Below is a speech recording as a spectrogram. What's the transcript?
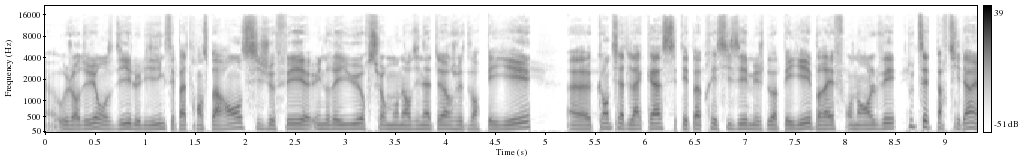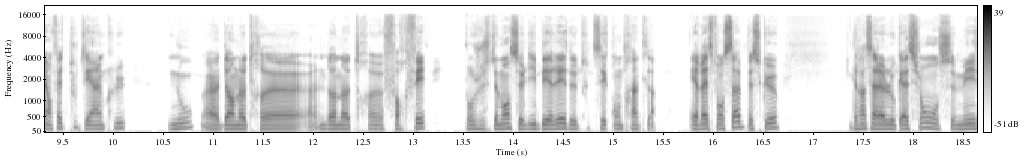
euh, aujourd'hui, on se dit le leasing, c'est pas transparent. Si je fais une rayure sur mon ordinateur, je vais devoir payer. quand il y a de la casse, c'était pas précisé, mais je dois payer. Bref, on a enlevé toute cette partie-là et en fait, tout est inclus nous, euh, dans, notre, euh, dans notre forfait, pour justement se libérer de toutes ces contraintes-là. Et responsable parce que grâce à la location, on se met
